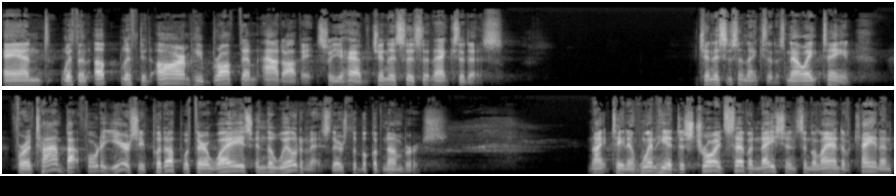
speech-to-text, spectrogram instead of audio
And with an uplifted arm, he brought them out of it. So you have Genesis and Exodus. Genesis and Exodus. Now 18. For a time, about 40 years, he put up with their ways in the wilderness. There's the book of Numbers. 19. And when he had destroyed seven nations in the land of Canaan,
